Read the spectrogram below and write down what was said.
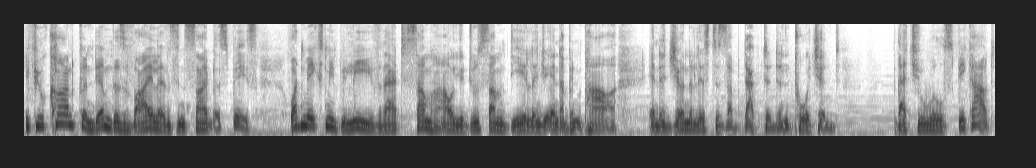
If you can't condemn this violence in cyberspace what makes me believe that somehow you do some deal and you end up in power and a journalist is abducted and tortured that you will speak out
